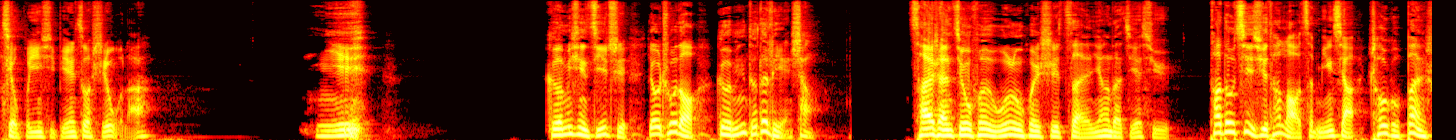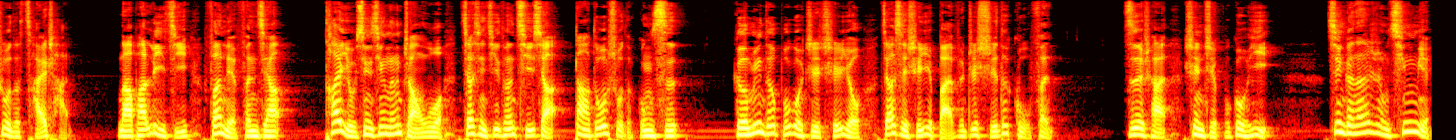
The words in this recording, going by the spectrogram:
就不允许别人做十五了。”你，葛明信急指要戳到葛明德的脸上。财产纠纷无论会是怎样的结局，他都继续他老子名下超过半数的财产，哪怕立即翻脸分家，他有信心能掌握嘉信集团旗下大多数的公司。葛明德不过只持有嘉信实业百分之十的股份，资产甚至不过亿，竟敢拿这种轻蔑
